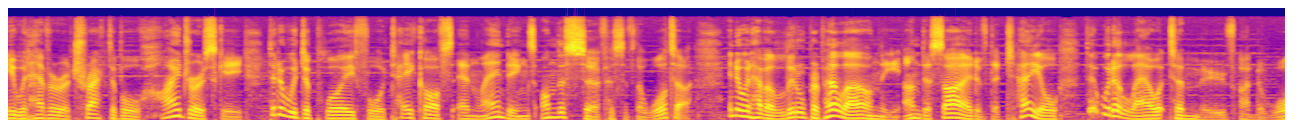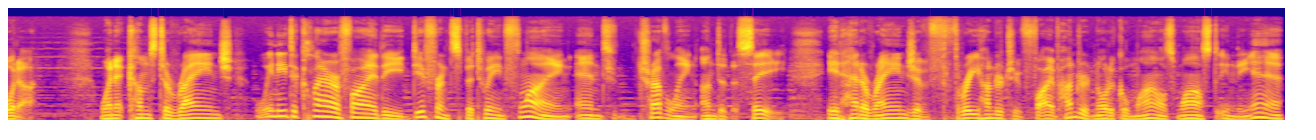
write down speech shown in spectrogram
It would have a retractable hydroski that it would deploy for takeoffs and landings on the surface of the water, and it would have a little propeller on the underside of the tail that would allow it to move underwater. When it comes to range, we need to clarify the difference between flying and travelling under the sea. It had a range of 300 to 500 nautical miles whilst in the air,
